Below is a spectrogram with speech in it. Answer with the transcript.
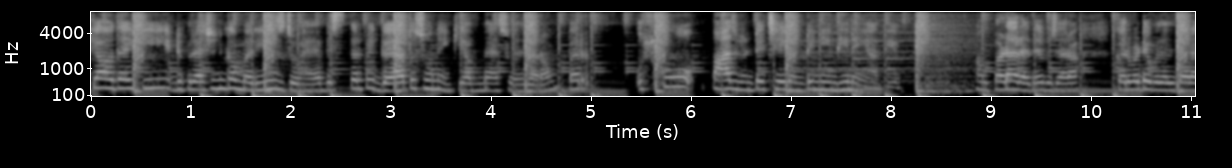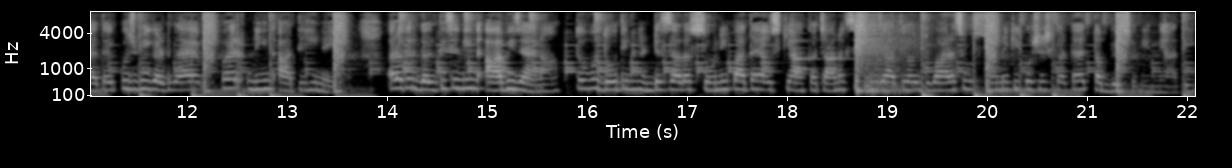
क्या होता है कि डिप्रेशन का मरीज़ जो है, बिस्तर पे गया तो सोने कि अब मैं सोने जा रहा हूँ, पर उसको पाँच घंटे छः घंटे नींद ही नहीं आती है। वो पड़ा रहता है, बेचारा करवटें बदलता रहता है, कुछ भी करता है, पर नींद आती ही नहीं। और अगर गलती से नींद आ भी जाए ना तो वो दो तीन घंटे से ज़्यादा सो नहीं पाता है, उसकी आँख अचानक से खुल जाती है और दोबारा से वो सोने की कोशिश करता है, तब भी उसे नींद नहीं आती।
